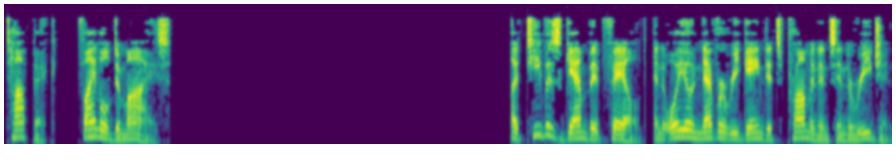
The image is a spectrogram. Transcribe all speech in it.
Topic: Final demise. Atiba's gambit failed, and Oyo never regained its prominence in the region.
